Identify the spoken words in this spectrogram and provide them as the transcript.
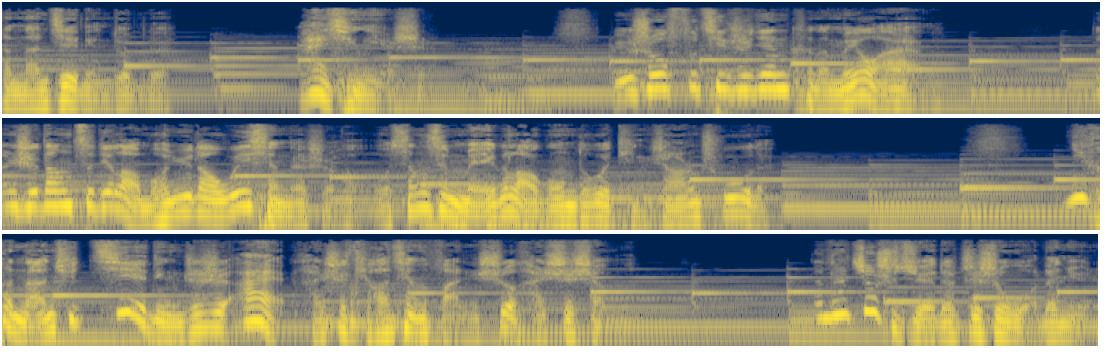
很难界定，对不对？爱情也是，比如说夫妻之间可能没有爱了，但是当自己老婆遇到危险的时候，我相信每一个老公都会挺身而出的。你很难去界定这是爱还是条件反射还是什么。但他就是觉得这是我的女人，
